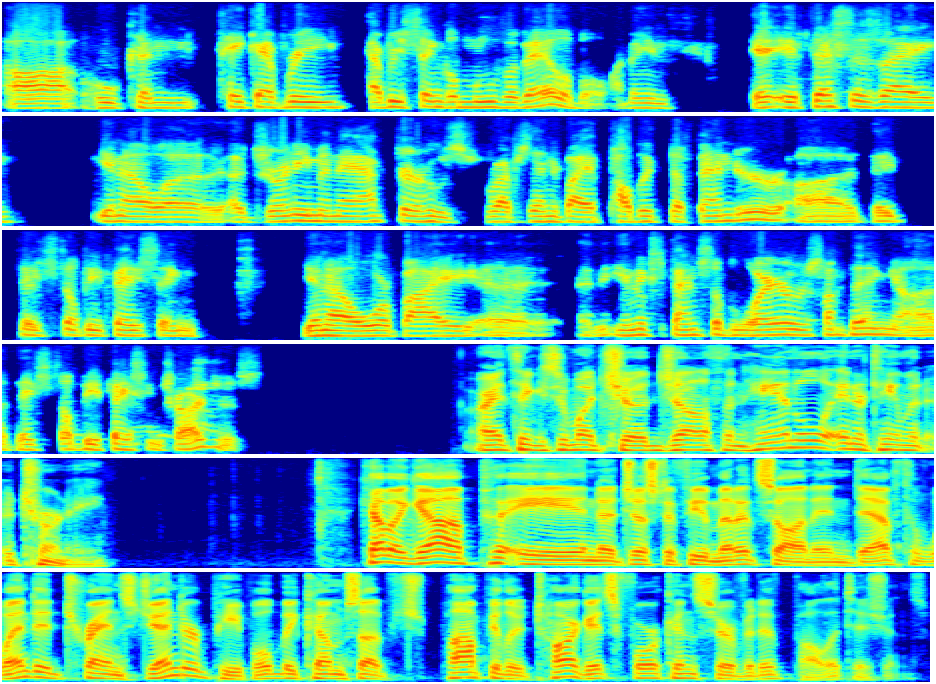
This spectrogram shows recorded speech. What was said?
uh, who can take every every single move available? I mean, if this is a you know a, a journeyman actor who's represented by a public defender, uh, they they'd still be facing, you know, or by uh, an inexpensive lawyer or something, uh, they'd still be facing charges. All right, thank you so much, uh, Jonathan Handel, entertainment attorney. Coming up in just a few minutes on In Depth, when did transgender people become such popular targets for conservative politicians?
